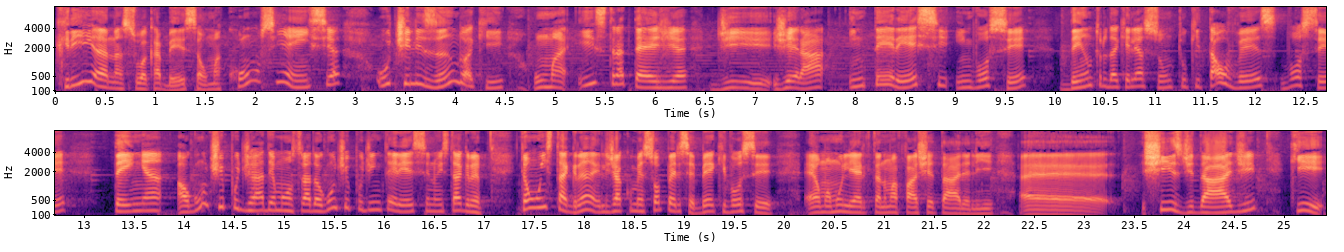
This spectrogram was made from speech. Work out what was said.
cria na sua cabeça uma consciência utilizando aqui uma estratégia de gerar interesse em você dentro daquele assunto que talvez você tenha algum tipo de já demonstrado algum tipo de interesse no Instagram. Então o Instagram ele já começou a perceber que você é uma mulher que está numa faixa etária ali é, X de idade que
